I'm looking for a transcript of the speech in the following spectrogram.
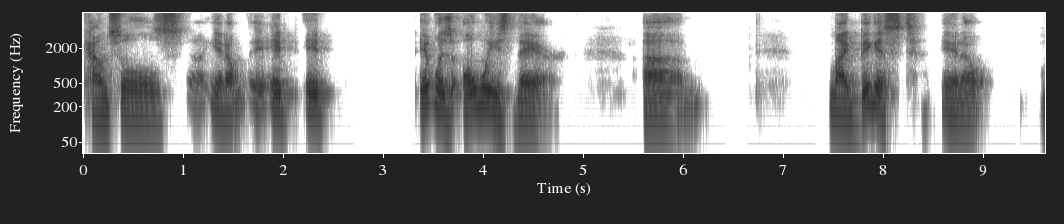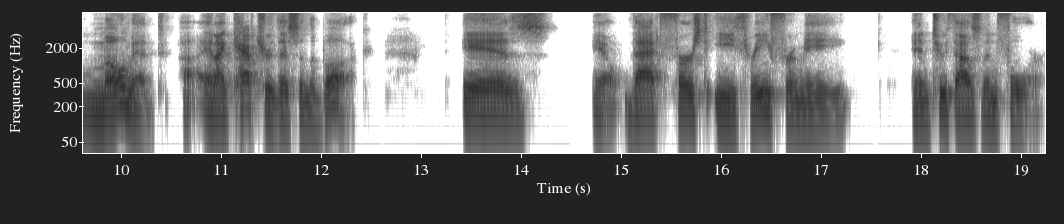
councils. Uh, you know, it it it was always there. Um, my biggest you know moment, and I capture this in the book, is you know that first E3 for me in 2004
